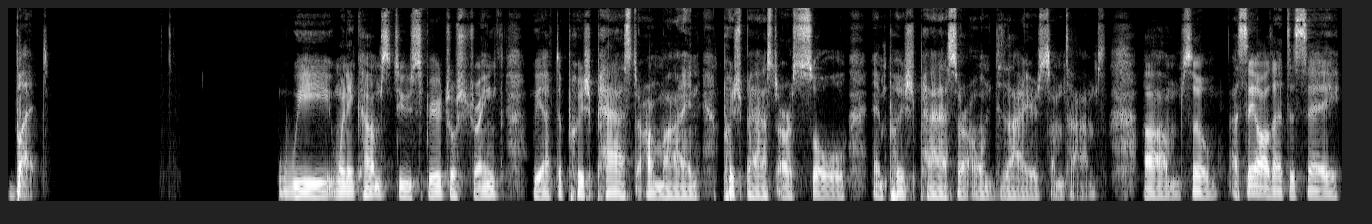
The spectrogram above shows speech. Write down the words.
but we when it comes to spiritual strength we have to push past our mind push past our soul and push past our own desires sometimes. Um, so i say all that to say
